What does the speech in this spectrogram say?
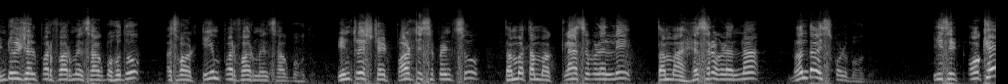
ಇಂಡಿವಿಜುವಲ್ ಪರ್ಫಾರ್ಮೆನ್ಸ್ ಆಗಬಹುದು ಅಥವಾ ಟೀಮ್ ಪರ್ಫಾರ್ಮೆನ್ಸ್ ಆಗಬಹುದು. ಇಂಟ್ರೆಸ್ಟೆಡ್ ಪಾರ್ಟಿಸಿಪೆಂಟ್ಸು ತಮ್ಮ ತಮ್ಮ ಕ್ಲಾಸುಗಳಲ್ಲಿ ತಮ್ಮ ಹೆಸರುಗಳನ್ನು ನೋಂದಾಯಿಸ್ಕೊಳ್ಬಹುದು. ಈಸ್ ಇಟ್ ಓಕೆ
